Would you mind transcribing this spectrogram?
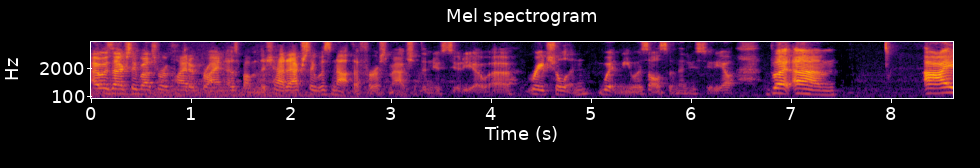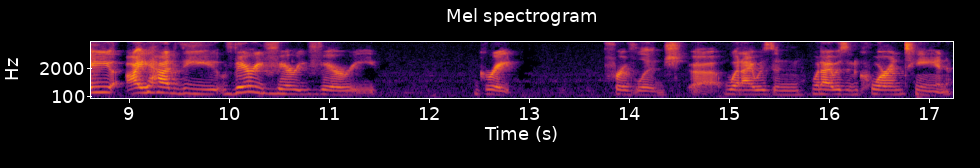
I was actually about to reply to Brian Nussbaum in the chat. It actually was not the first match at the new studio. Uh, Rachel and Witney was also in the new studio, but um, I I had the very very very great privilege uh, when I was in when I was in quarantine.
